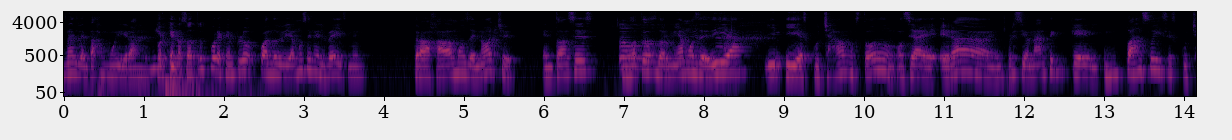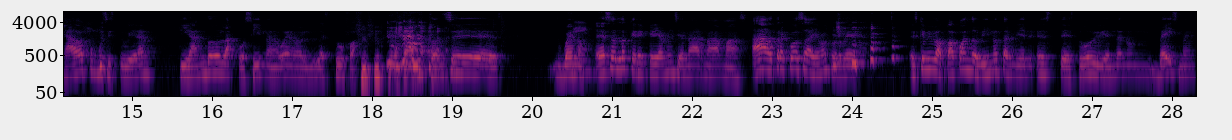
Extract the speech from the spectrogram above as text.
una desventaja muy grande. Porque nosotros, por ejemplo, cuando vivíamos en el basement, trabajábamos de noche. Entonces, nosotros Oh, dormíamos de día Y, y escuchábamos todo. O sea, e- era impresionante que un paso y se escuchaba como si estuvieran tirando la cocina, bueno, la estufa. Entonces, bueno, Sí. eso es lo que quería mencionar nada más. Ah, otra cosa, ya me acordé. es que mi papá cuando vino también este, estuvo viviendo en un basement.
